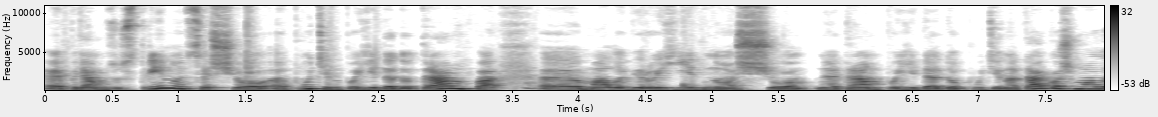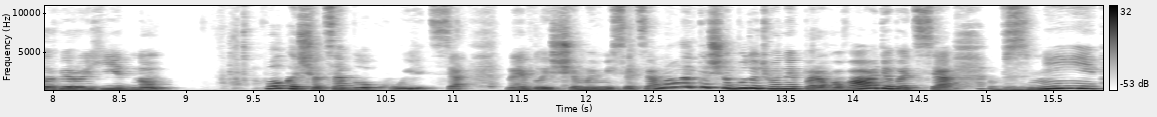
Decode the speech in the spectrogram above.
е, прям зустрінуться, що Путін поїде до Трампа. Маловірогідно, що Трамп поїде до Путіна також маловірогідно. Поки що це блокується найближчими місяцями, але те, що будуть вони переговарюватися в ЗМІ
